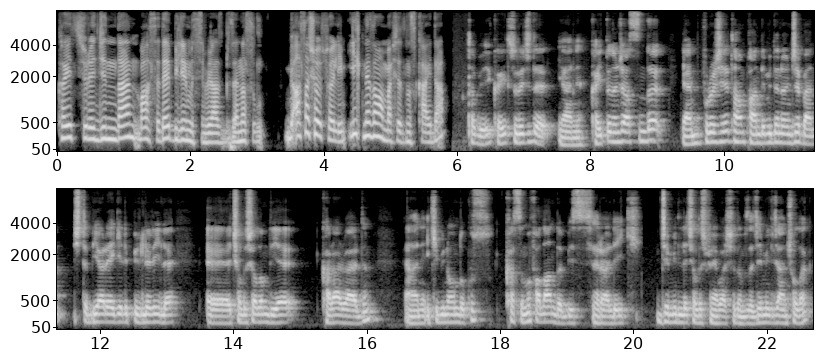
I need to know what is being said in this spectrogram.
kayıt sürecinden bahsedebilir misin biraz bize nasıl? Aslında şöyle söyleyeyim. İlk ne zaman başladınız kayda? Tabii kayıt süreci de yani kayıttan önce aslında yani bu projeye tam pandemiden önce ben işte bir araya gelip birileriyle e, çalışalım diye karar verdim. Yani 2019 Kasım'ı falan da biz herhalde ilk Cemil'le çalışmaya başladığımızda Cemil Can Çolak.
